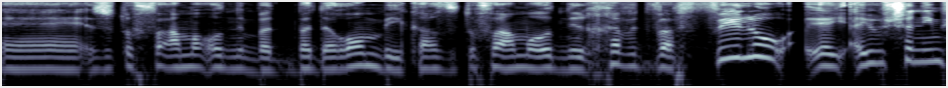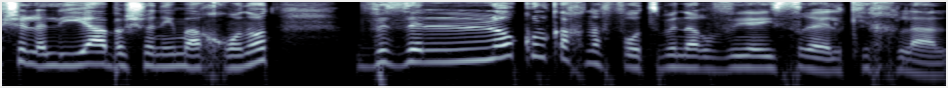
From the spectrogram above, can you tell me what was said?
אה, זו תופעה מאוד, בדרום בעיקר, זו תופעה מאוד נרחבת, ואפילו אה, היו שנים של עלייה בשנים האחרונות, וזה לא כל כך נפוץ בין ערביי ישראל ככלל.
